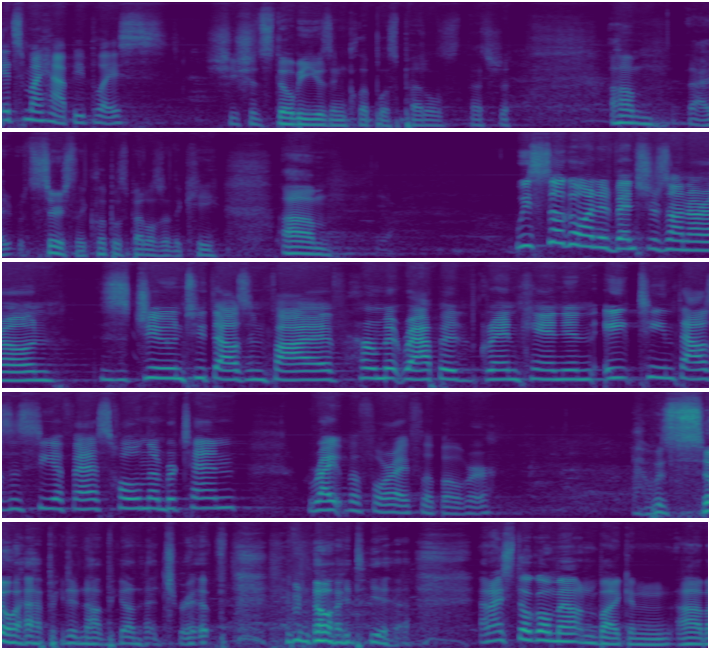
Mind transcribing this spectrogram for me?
It's my happy place. She should still be using clipless pedals. That's just. Um, I, seriously, clipless pedals are the key. Um, We still go on adventures on our own. This is June 2005, Hermit Rapid, Grand Canyon, 18,000 CFS, hole number 10, right before I flip over. I was so happy to not be on that trip. you have no idea. And I still go mountain biking, uh,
